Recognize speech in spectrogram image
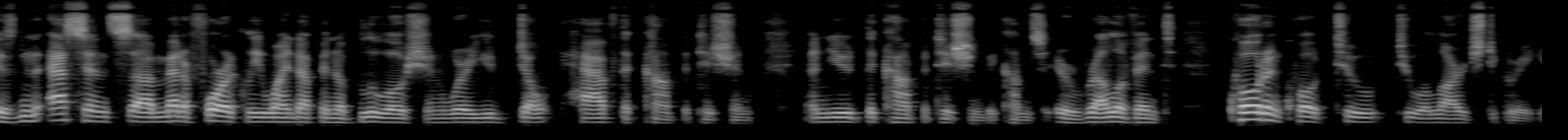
is in essence uh, metaphorically wind up in a blue ocean where you don't have the competition and you the competition becomes irrelevant quote unquote to to a large degree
